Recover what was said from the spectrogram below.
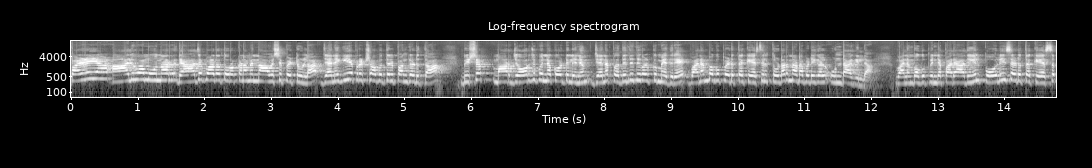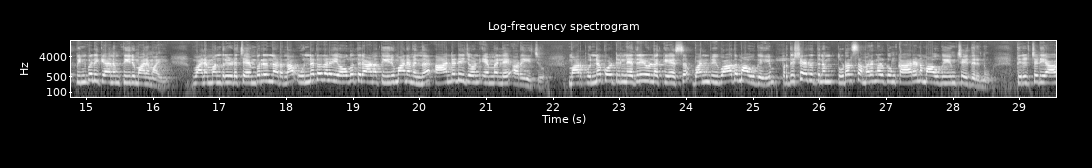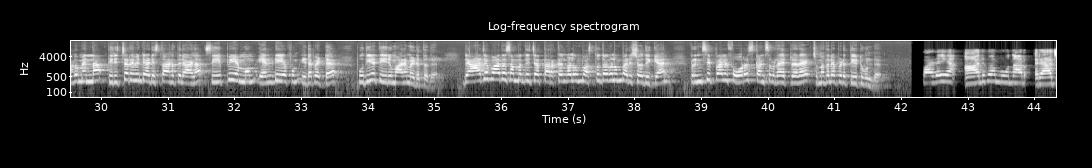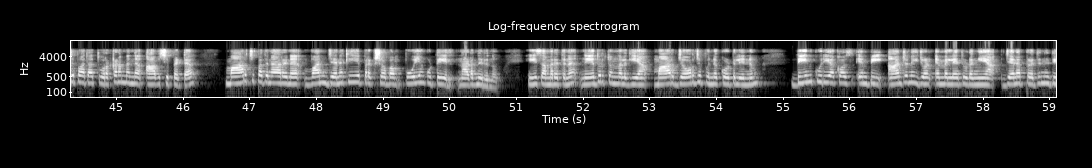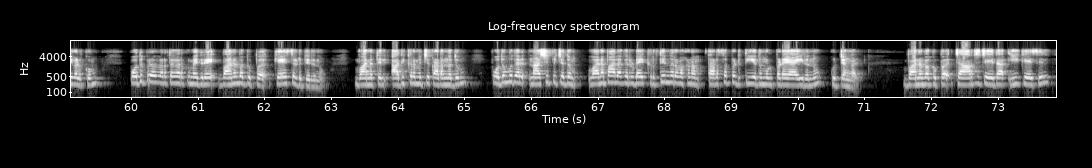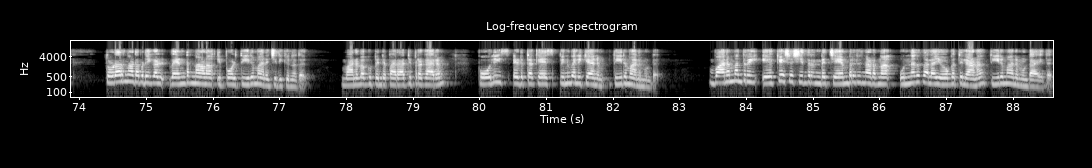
പഴയ ആലുവ മൂന്നാർ രാജപാത തുറക്കണമെന്നാവശ്യപ്പെട്ടുള്ള ജനകീയ പ്രക്ഷോഭത്തിൽ പങ്കെടുത്ത ബിഷപ്പ് മാർ ജോർജ് പുന്നക്കോട്ടിലിനും ജനപ്രതിനിധികൾക്കുമെതിരെ വനം വകുപ്പെടുത്ത കേസിൽ തുടർ നടപടികൾ ഉണ്ടാകില്ല. വനം വകുപ്പിന്റെ പരാതിയിൽ പോലീസ് എടുത്ത കേസ് പിൻവലിക്കാനും തീരുമാനമായി. വനം മന്ത്രിയുടെ ചേംബറിൽ നടന്ന ഉന്നതതല യോഗത്തിലാണ് തീരുമാനമെന്ന് Antony John M L A അറിയിച്ചു. മാർ പുന്നക്കോട്ടിലിനെതിരെയുള്ള കേസ് വൻ വിവാദമാവുകയും പ്രതിഷേധത്തിനും തുടർ സമരങ്ങൾക്കും കാരണമാവുകയും ചെയ്തിരുന്നു. തിരിച്ചടിയാകുമെന്ന തിരിച്ചറിവിന്റെ അടിസ്ഥാനത്തിലാണ് സി പി എമ്മും എൽ ഡി എഫും ഇടപെട്ട് പുതിയ തീരുമാനമെടുത്തത്. രാജപാത സംബന്ധിച്ച തർക്കങ്ങളും വസ്തുതകളും പരിശോധിക്കാൻ പ്രിൻസിപ്പൽ ഫോറസ്റ്റ് കൺസർവേറ്ററെ ചുമതലപ്പെടുത്തിയിട്ടുമുണ്ട്. പഴയ ആലുവ മൂന്നാർ രാജപാത തുറക്കണമെന്ന് ആവശ്യപ്പെട്ട് മാർച്ച് പതിനാറിന് വൻ ജനകീയ പ്രക്ഷോഭം പൂയംകുട്ടിയിൽ നടന്നിരുന്നു. ഈ സമരത്തിന് നേതൃത്വം നൽകിയ Mar George പുന്നക്കോട്ടിലിനും Dean Kuriakose M P Antony John M L A തുടങ്ങിയ ജനപ്രതിനിധികൾക്കും പൊതുപ്രവർത്തകർക്കുമെതിരെ വനംവകുപ്പ് കേസെടുത്തിരുന്നു. വനത്തിൽ അതിക്രമിച്ചു കടന്നതും പൊതുമുതൽ നശിപ്പിച്ചതും വനപാലകരുടെ കൃത്യനിർവഹണം തടസ്സപ്പെടുത്തിയതും ഉൾപ്പെടെയായിരുന്നു കുറ്റങ്ങൾ. വനവകുപ്പ് ചാർജ് ചെയ്ത ഈ കേസിൽ തുടർ നടപടികൾ വേണ്ടെന്നാണ് ഇപ്പോൾ തീരുമാനിച്ചിരിക്കുന്നത്. വനവകുപ്പിന്റെ പരാതി പ്രകാരം പോലീസ് എടുത്ത കേസ് പിൻവലിക്കാനും തീരുമാനമുണ്ട്. വനമന്ത്രി എ കെ ശശീന്ദ്രന്റെ ചേംബറിൽ നടന്ന ഉന്നതതല യോഗത്തിലാണ് തീരുമാനമുണ്ടായത്.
